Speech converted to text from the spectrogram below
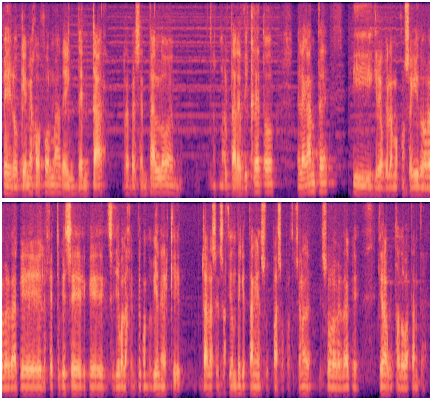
pero qué mejor forma de intentar representarlo en, altares discretos, elegantes, y creo que lo hemos conseguido. La verdad que el efecto que se, que se lleva la gente cuando viene es que da la sensación de que están en sus pasos profesionales. Eso la verdad que, que ha gustado bastante.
